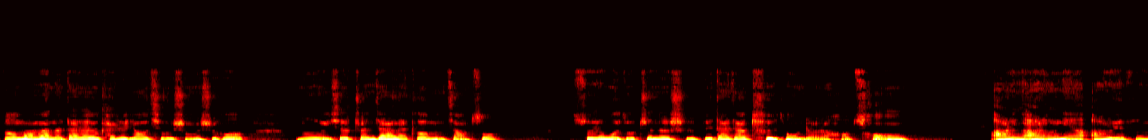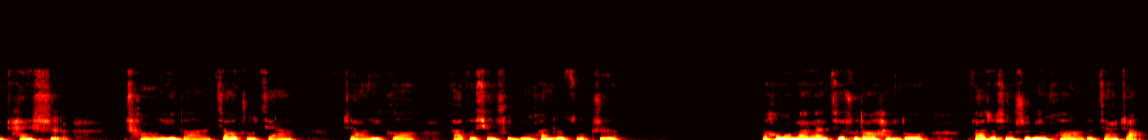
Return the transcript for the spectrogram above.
然后慢慢的，大家又开始要求什么时候能有一些专家来给我们讲座。所以我就真的是被大家推动着，然后从二零二零年二月份开始成立的教主家这样一个发作性睡病患者组织，然后我慢慢接触到很多发作性睡病患儿的家长，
